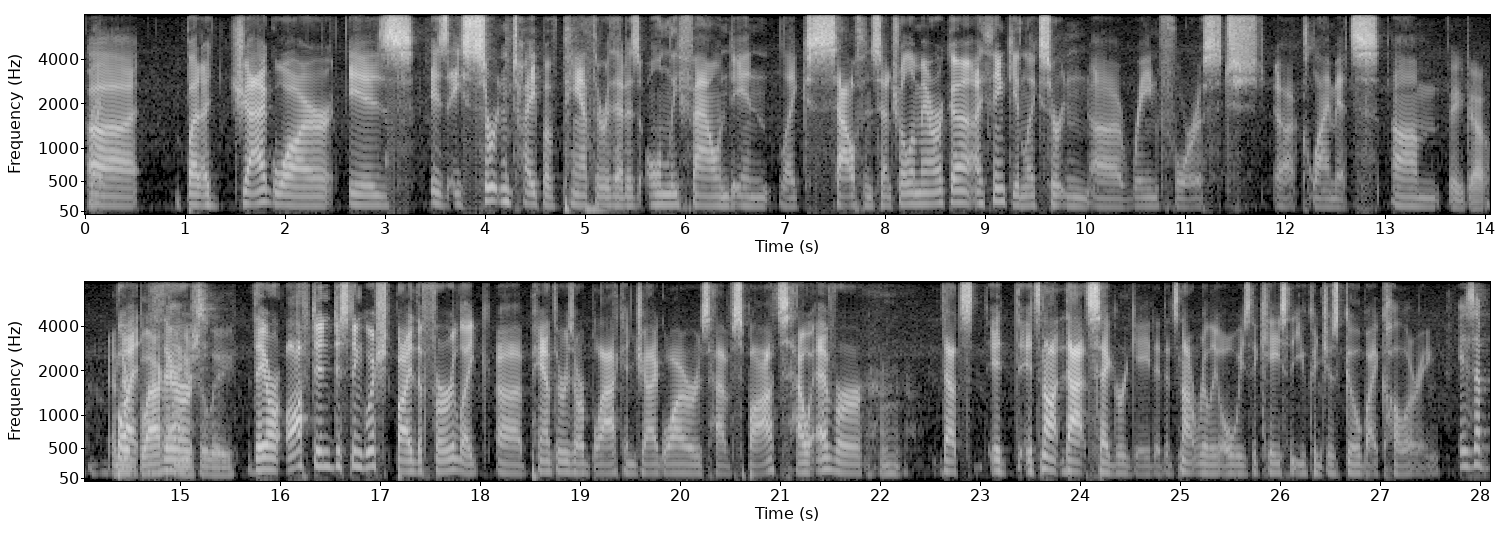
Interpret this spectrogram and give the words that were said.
Right. Uh, but a jaguar is is a certain type of panther that is only found in like South and Central America. I think in like certain uh, rainforest uh, climates. Um, There you go. And they're black they're- usually. they are often distinguished by the fur, like uh, panthers are black and jaguars have spots. However, that's it. It's not that segregated. It's not really always the case that you can just go by coloring. Is a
